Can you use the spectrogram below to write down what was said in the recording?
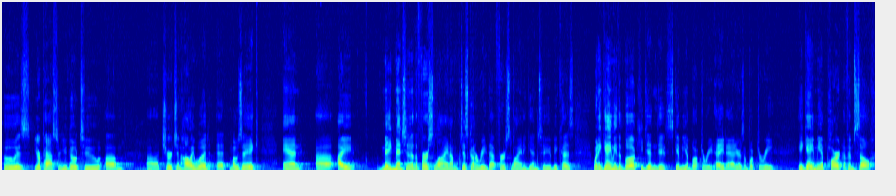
who is your pastor. You go to um, uh, church in Hollywood at Mosaic, and uh, I made mention of the first line. I'm just going to read that first line again to you because when he gave me the book, he didn't just give me a book to read. Hey, Dad, here's a book to read. He gave me a part of himself.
